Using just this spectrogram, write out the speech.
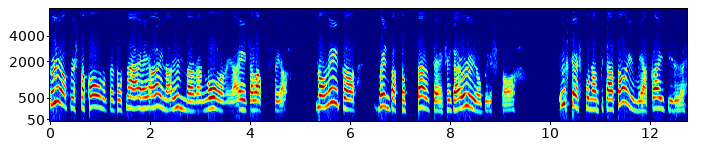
yliopistokoulutetut, nämä ei aina ymmärrä nuoria eikä lapsia. vuosia. No liikaa vintattu täyteen sitä yliopistoa. Yhteiskunnan pitää toimia kaikille.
